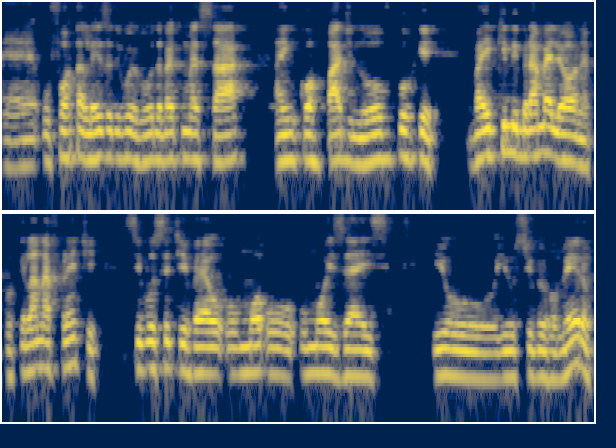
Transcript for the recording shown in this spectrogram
é, o Fortaleza de Voivoda vai começar a encorpar de novo, porque vai equilibrar melhor, né? Porque lá na frente, se você tiver o, o, o Moisés e o, e o Silvio Romero,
